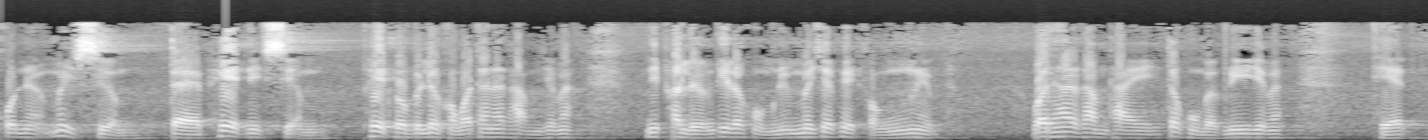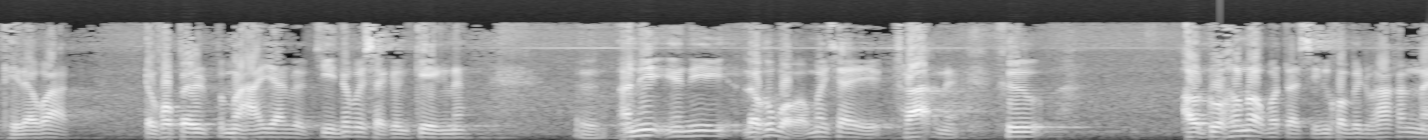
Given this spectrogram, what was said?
คนเนี่ยไม่เสื่อม แต่เพศนี่เสื่อม เพศก็เป็นเรื่องของวัฒนธรรมใช่ไหมนี่ผ้าเหลืองที่เราห่มนี่ไม่ใช่เพศของเนี่ยวัฒนธรรมไทยต้องห่มแบบนี้ใช่ไหมเทเทรวาสแต่พอไปมหายานแบบจีนต้องไปใส่กางเกงนะเอออันนี้อันนี้เราก็บอกว่าไม่ใช่พระเนี่ยคือ เอาตัวข้างนอกมาตัดสินความเป็นพระข้างใน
